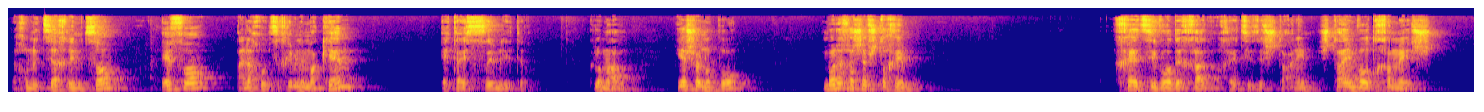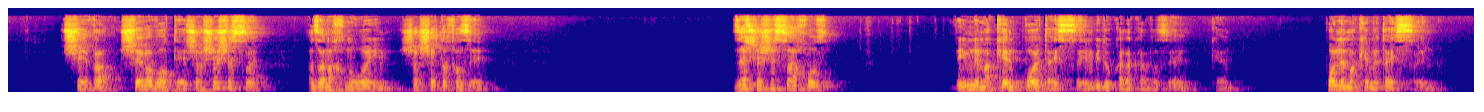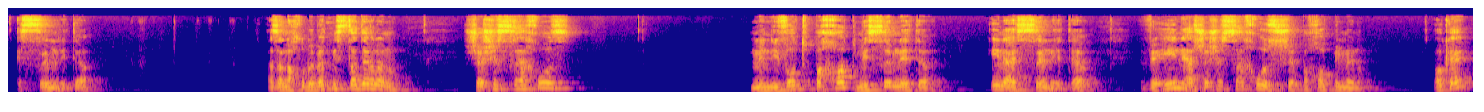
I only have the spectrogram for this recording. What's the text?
אנחנו נצטרך למצוא איפה אנחנו צריכים למקם את ה-20 ליטר. כלומר, יש לנו פה, בואו נחשב שטחים. חצי ועוד 1 חצי זה 2, 2 ועוד 5, 7, 7 ועוד 9, 16. אז אנחנו רואים שהשטח הזה זה 16 אחוז. ואם נמקם פה את ה-20, בדיוק על הקו הזה, כן? פה נמקם את ה-20, 20 ליטר, אז אנחנו באמת מסתדר לנו. 16 אחוז מניבות פחות מ-20 ליטר. הנה ה-20 ליטר, והנה ה-16 אחוז שפחות ממנו. אוקיי?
